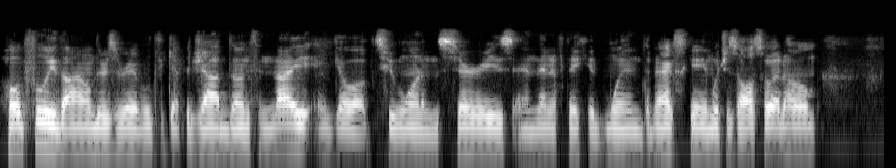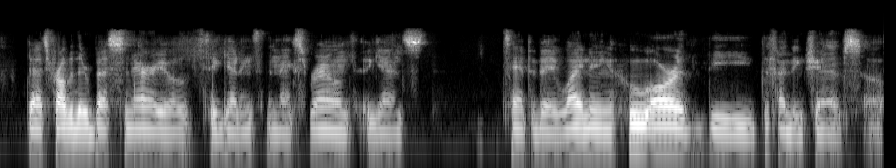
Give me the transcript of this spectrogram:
hopefully the Islanders are able to get the job done tonight and go up 2 1 in the series. And then if they could win the next game, which is also at home, that's probably their best scenario to getting to the next round against Tampa Bay Lightning, who are the defending champs. So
